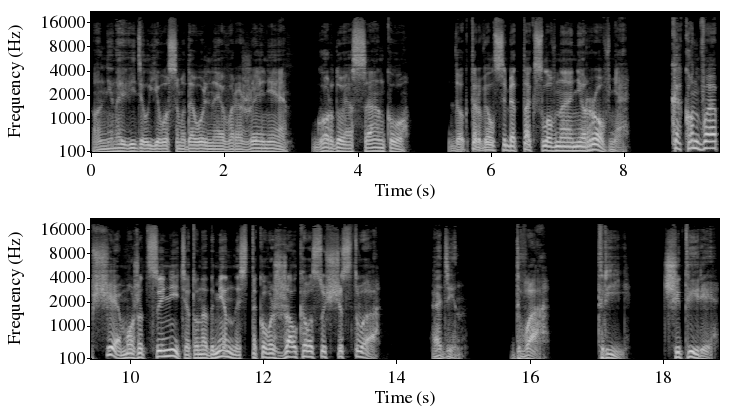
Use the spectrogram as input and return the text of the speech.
Он ненавидел его самодовольное выражение, гордую осанку. Доктор вел себя так, словно они ровня. Как он вообще может ценить эту надменность такого жалкого существа? Один, два, три, четыре,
